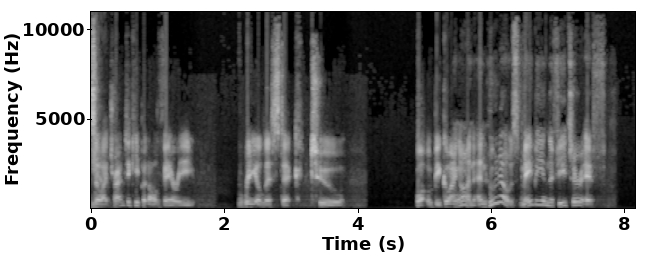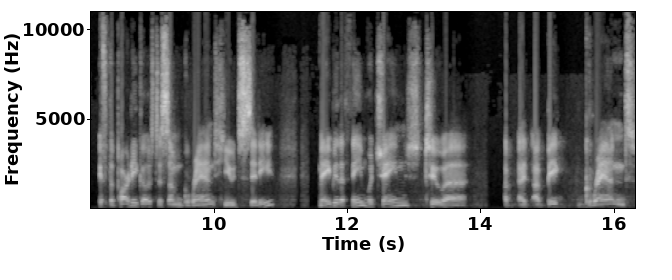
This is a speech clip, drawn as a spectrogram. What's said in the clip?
So I tried to keep it all very realistic to what would be going on. And who knows, maybe in the future if if the party goes to some grand huge city, maybe the theme would change to a a, a, a big grand,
